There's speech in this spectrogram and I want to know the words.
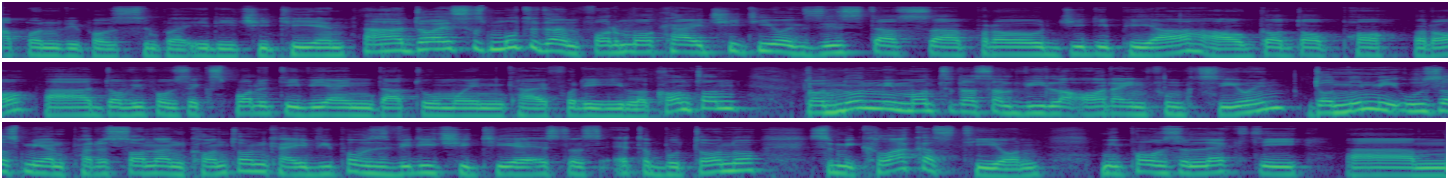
apon vi povas simple iri ĉi tien. Uh, do estas multe da informo kaj ĉi tio ekzistas uh, pro GDPR aŭ GDPR uh, ah, do vi povas eksporti viajn datumojn kaj forigi la konton. Do nun mi montras al vi la orajn funkciojn. Do nun mi uzas mian personan konton kaj vi povas vidi ĉi tie estas eta butono. Se mi klakas tion mi povas elekti um,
